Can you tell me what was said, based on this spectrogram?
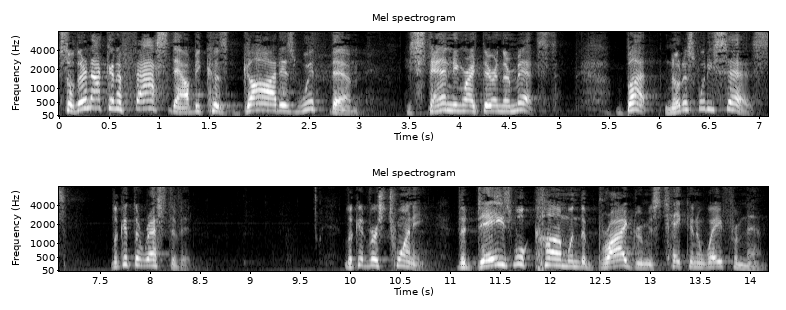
So they're not going to fast now because God is with them. He's standing right there in their midst. But notice what he says. Look at the rest of it. Look at verse 20. The days will come when the bridegroom is taken away from them,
